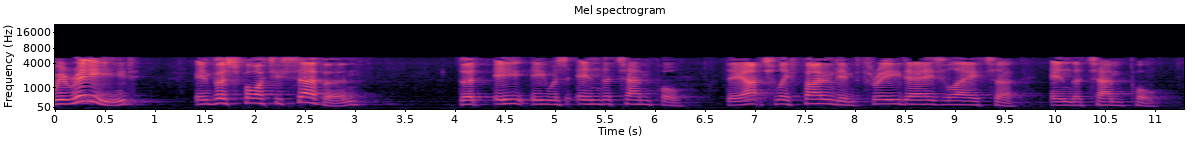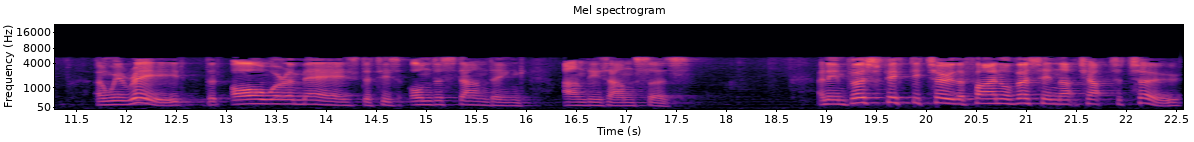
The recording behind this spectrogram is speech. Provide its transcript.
We read in verse 47 that he, he was in the temple. They actually found him three days later in the temple. And we read that all were amazed at his understanding and his answers. And in verse 52, the final verse in that chapter 2,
